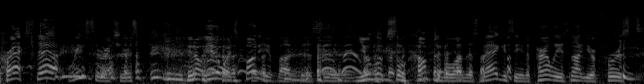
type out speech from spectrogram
crack staff researchers, you know, you know what's funny about this? Uh, you look so comfortable on this magazine. Apparently, it's not your first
